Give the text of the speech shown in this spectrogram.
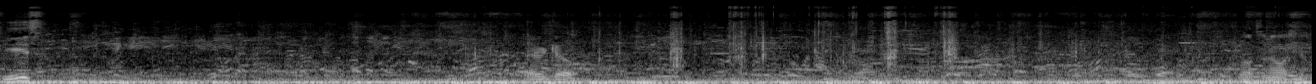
she is. There we go. Lots of noise.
